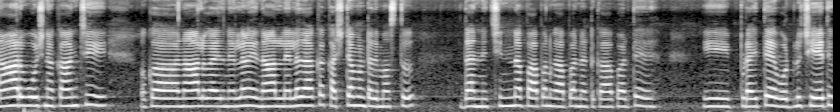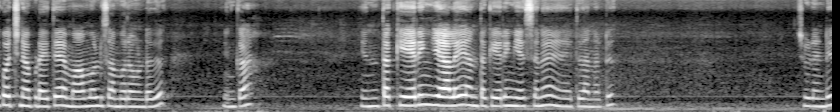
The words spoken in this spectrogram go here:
నారు పోసిన కాంచి ఒక నాలుగు ఐదు నెలల నాలుగు నెలల దాకా కష్టం ఉంటుంది మస్తు. దాన్ని చిన్న పాపను కాపాడినట్టు కాపాడితే ఈ ఇప్పుడైతే వడ్లు చేతికి వచ్చినప్పుడైతే మామూలు సంబరం ఉండదు. ఇంకా ఎంత కేరింగ్ చేయాలి అంత కేరింగ్ చేస్తేనే అవుతుంది అన్నట్టు చూడండి.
